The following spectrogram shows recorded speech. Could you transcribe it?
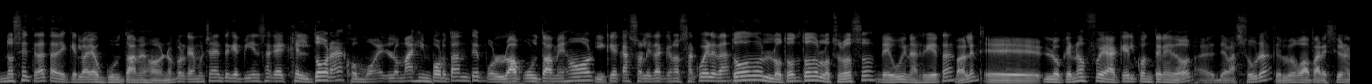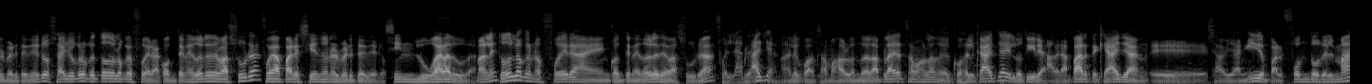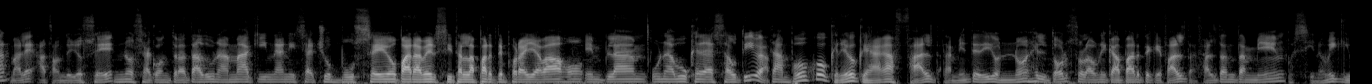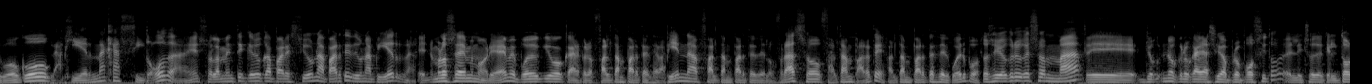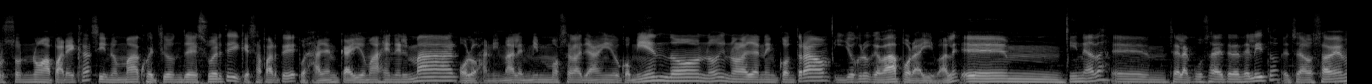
no se trata de que lo haya ocultado mejor, ¿no? Porque hay mucha gente que piensa que es que el Tora, como es lo más importante, pues lo ha ocultado mejor. Y qué casualidad que no se acuerda. Todos lo, todo, todos los trozos de Winarrieta, ¿vale? Eh, lo que no fue aquel contenedor eh, de basura que luego apareció en el vertedero. O sea, yo creo que todo lo que fuera contenedores de basura fue apareciendo en el vertedero, sin lugar a duda, ¿vale? Todo lo que no fuera en contenedores de basura fue en la playa, ¿vale? Cuando estamos hablando de la playa, estamos hablando de coger el kayak y lo tira. Habrá partes que hayan, eh, se habían ido para el fondo del mar, ¿vale? Hasta donde yo sé, no se ha contratado una máquina ni se ha hecho buceo para ver si están las partes por ahí abajo, en plan una búsqueda exhaustiva. Tampoco creo que haga falta. También te digo, no es el torso la única parte que falta. Faltan también, pues si no me equivoco, la pierna casi toda, ¿eh? Solamente creo que apareció una parte de una pierna. Eh, no me lo sé de memoria, ¿eh? Me puedo equivocar, pero faltan partes de la pierna, faltan partes de los brazos, faltan partes, faltan partes del cuerpo. Entonces yo creo que eso es más, eh, yo no creo que haya sido a propósito el hecho de que el torso no aparezca, sino más cuestión de suerte y que esa parte pues hayan caído más en el mar o los animales mismos se la hayan ido comiendo, ¿no? Y no la hayan encontrado. Y yo creo que va por ahí, ¿vale? Em, y nada, em, se le acusa de tres delitos, esto ya lo sabemos,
